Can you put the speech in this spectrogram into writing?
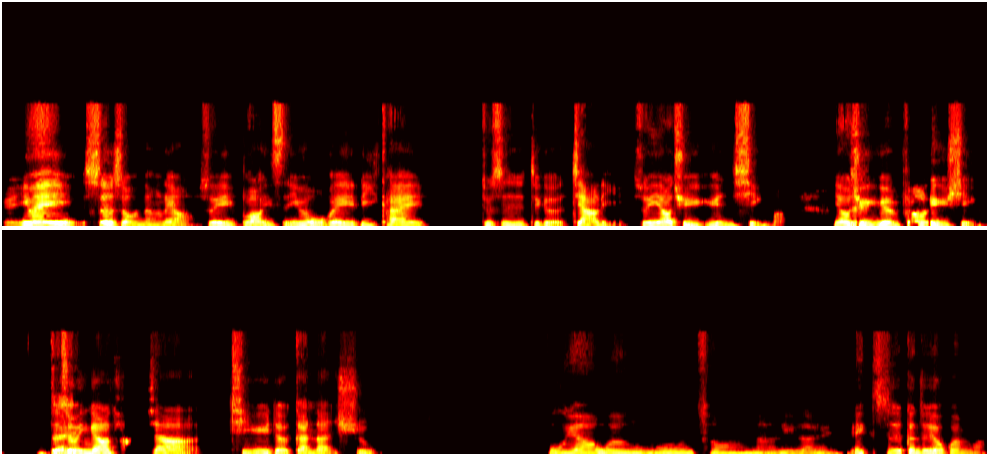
对，因为射手能量，所以不好意思，因为我会离开，就是这个家里，所以要去远行嘛，要去远方旅行，这时候应该要唱一下奇遇的《橄榄树》。不要问我从哪里来，哎，是跟这个有关吗？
